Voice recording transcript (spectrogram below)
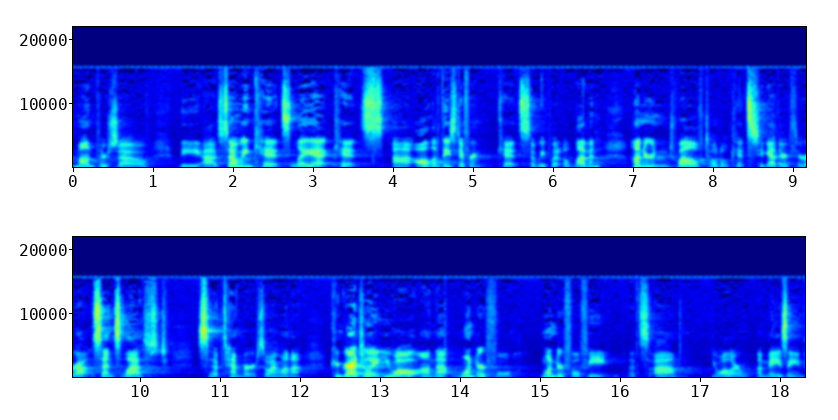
month or so the uh, sewing kits, layette kits, uh, all of these different kits. So we put 1,112 total kits together throughout since last September. So I want to congratulate you all on that wonderful, wonderful feat. That's um, you all are amazing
